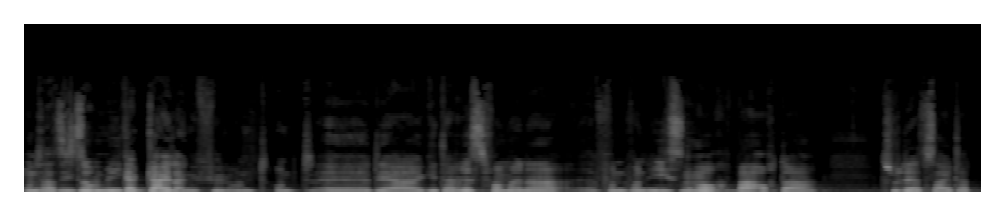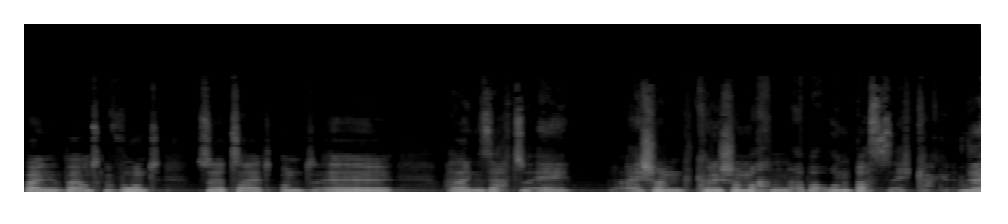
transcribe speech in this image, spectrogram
Und es hat sich so mega geil angefühlt. Und, und äh, der Gitarrist von meiner, von, von East auch, war auch da zu der Zeit, hat bei, bei uns gewohnt zu der Zeit und äh, hat dann gesagt so, ey, ey, schon, könnte ich schon machen, aber ohne Bass ist echt kacke. Ja.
